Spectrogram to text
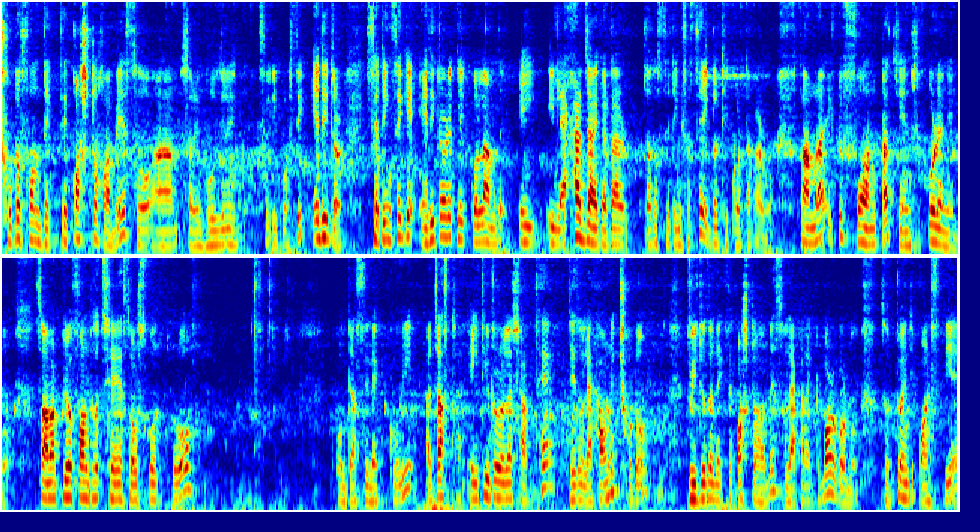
ছোট ফোন দেখতে কষ্ট হবে সো সরি ভুল জিনিস ই করছি এডিটর সেটিংসে গিয়ে এডিটরে ক্লিক করলে আমাদের এই এই লেখার জায়গাটার যত সেটিংস আছে, এগুলো ঠিক করতে পারব। তো আমরা একটু ফন্টটা চেঞ্জ করে নেব। সো আমার প্রিয় ফন্ট হচ্ছে সোর্স কোড প্রো ওইটা সিলেক্ট করি। আর জাস্ট এই টিউটোরিয়ালের সাথে যেহেতু লেখা অনেক ছোট, ভিডিওতে দেখতে কষ্ট হবে সো লেখাটা একটু বড় করব। সো টোয়েন্টি পয়েন্টস দিয়ে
